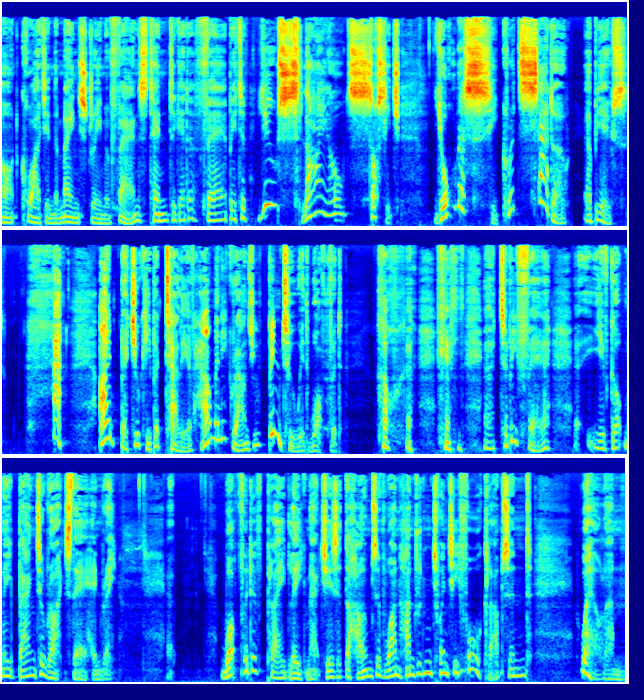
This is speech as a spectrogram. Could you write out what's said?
aren't quite in the mainstream of fans tend to get a fair bit of, you sly old sausage, you're a secret sado abuse. I bet you keep a tally of how many grounds you've been to with Watford. Oh, uh, to be fair, you've got me bang to rights there, Henry. Uh, Watford have played league matches at the homes of 124 clubs, and, well, um,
